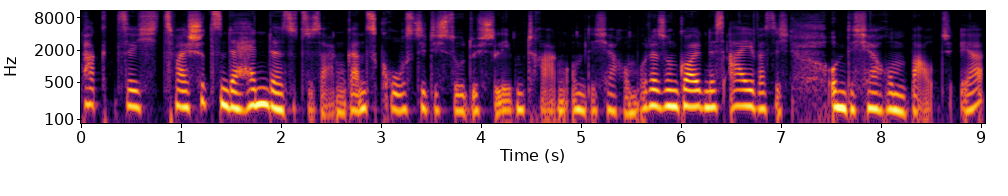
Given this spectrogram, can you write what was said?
packt sich zwei schützende Hände sozusagen ganz groß, die dich so durchs Leben tragen, um dich herum. Oder so ein goldenes Ei, was sich um dich herum baut, ja,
